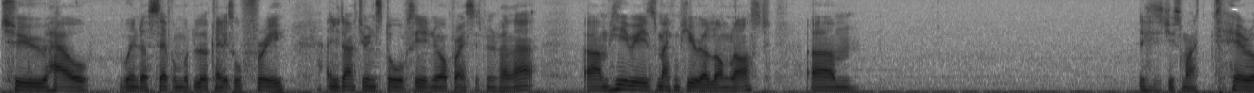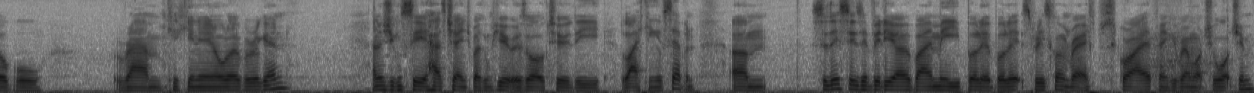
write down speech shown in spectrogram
to how Windows 7 would look, and it's all free, and you don't have to install the new operating system like that. Um, here is my computer at long last. Um, this is just my terrible RAM kicking in all over again. And as you can see, it has changed my computer as well to the liking of 7. Um, so this is a video by me, Bullet Bullets. Please comment, rate, subscribe. Thank you very much for watching.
